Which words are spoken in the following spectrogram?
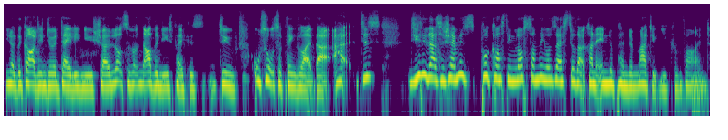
you know, the Guardian do a daily news show. Lots of other newspapers do all sorts of things like that. Does do you think that's a shame? Has podcasting lost something, or is there still that kind of independent magic you can find?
